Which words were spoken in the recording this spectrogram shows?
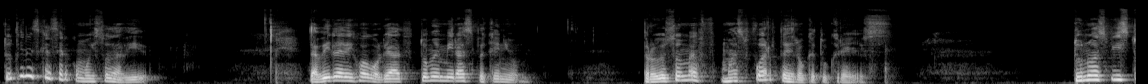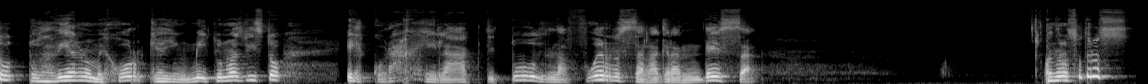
tú tienes que hacer como hizo David. David le dijo a Goliat, tú me miras pequeño, pero yo soy más, fuerte de lo que tú crees. Tú no has visto todavía lo mejor que hay en mí, tú no has visto el coraje, la actitud, la fuerza, la grandeza. Cuando nosotros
